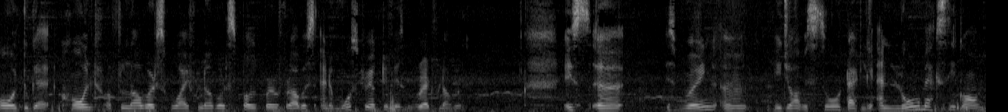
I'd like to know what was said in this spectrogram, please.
hold together hold of flowers white flowers purple flowers and the most attractive is red flower is uh, is wearing uh, hijab is so tightly and long maxi gown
